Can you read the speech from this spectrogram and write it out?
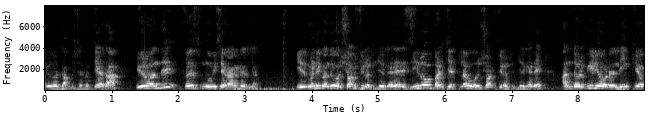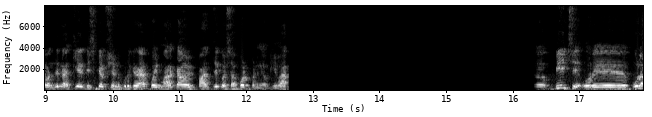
இவர் தான் மிஸ்டர் சத்யா தான் இவர் வந்து ஃபர்ஸ்ட் மூவி செய்கிறாங்கன்னு இல்லை. இது முன்னாடி வந்து ஒரு ஷார்ட் ஃபிலிம் செஞ்சிருக்காரு. ஜீரோ பட்ஜெட்டில் ஒரு ஷார்ட் ஃபிலிம் செஞ்சிருக்காரு. அந்த ஒரு வீடியோவோட லிங்க்கையும் வந்து நான் கீழே டிஸ்கிரிப்ஷனில் கொடுக்குறேன். போய் மறக்காமல் பார்த்து கொஞ்சம் சப்போர்ட் பண்ணுங்க ஓகேவா பீச் ஒரு புலா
